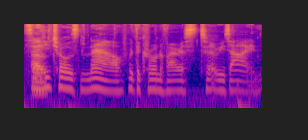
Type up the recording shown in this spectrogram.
So I've- he chose now with the coronavirus to resign.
